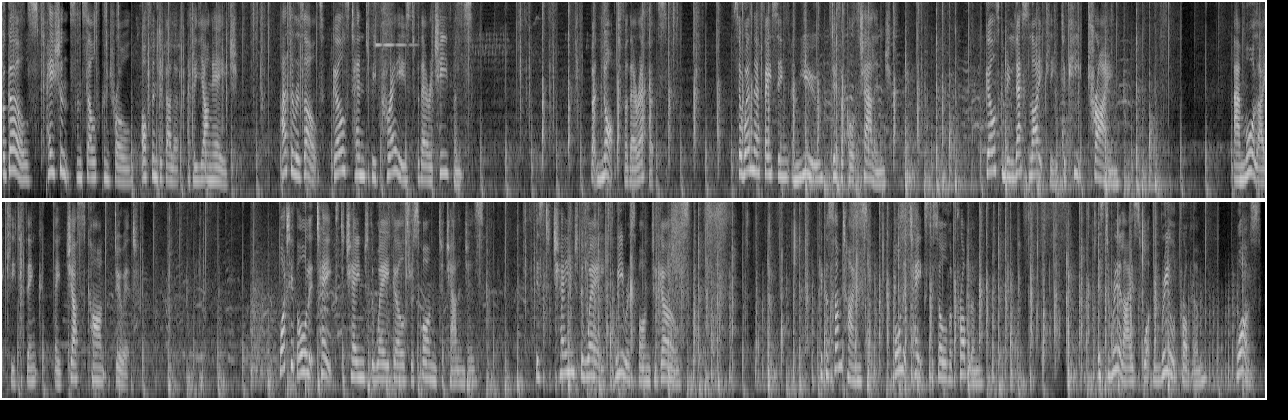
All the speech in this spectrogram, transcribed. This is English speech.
For girls, patience and self control often develop at a young age. As a result, girls tend to be praised for their achievements, but not for their efforts. So when they're facing a new, difficult challenge, girls can be less likely to keep trying and more likely to think they just can't do it. What if all it takes to change the way girls respond to challenges is to change the way we respond to girls? Because sometimes all it takes to solve a problem is to realise what the real problem was.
